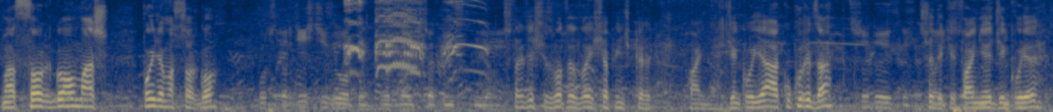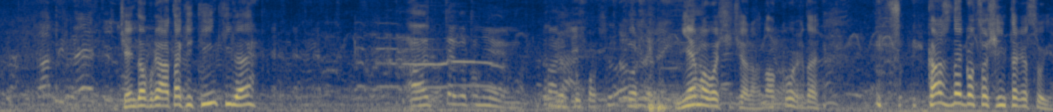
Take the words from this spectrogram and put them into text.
Masz sorgo, masz... Po ile masz sorgo? Po 40 zł za 25 kg. 40 zł, 25 kg. Fajnie, dziękuję. A kukurydza? 3 dychy. Trzy dyki, fajnie, dziękuję. Dzień dobry, a taki king ile? A tego to nie wiem. Pan gdzieś poszedł. Nie ma właściciela, no kurde. Każdego co się interesuje.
